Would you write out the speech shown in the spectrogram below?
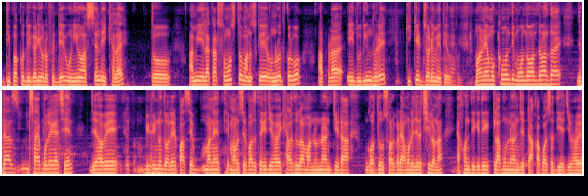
দীপক অধিকারী ওরফে দেব উনিও আসছেন এই খেলায়। তো আমি এলাকার সমস্ত মানুষকে অনুরোধ করব আপনারা এই দুদিন ধরে ক্রিকেট জড়ে মেতে উঠুন। মাননীয় মুখ্যমন্ত্রী মমতা বন্দ্যোপাধ্যায় যেটা সাহেব বলে গেছেন যেভাবে বিভিন্ন দলের পাশে মানে মানুষের পাশে থেকে যেভাবে খেলাধুলার মান উন্নয়ন যেটা গত সরকারের আমলে যেটা ছিল না এখন দিকে দিকে ক্লাব উন্নয়ন যে টাকা পয়সা দিয়ে যেভাবে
